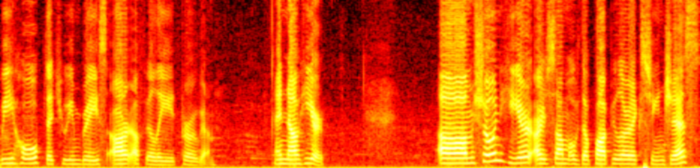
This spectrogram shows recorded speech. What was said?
We hope that you embrace our affiliate program. And now here, um, shown here are some of the popular exchanges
